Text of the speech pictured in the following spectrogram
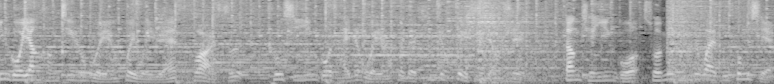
英国央行金融委员会委员托尔斯出席英国财政委员会的听证会时表示，当前英国所面临的外部风险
